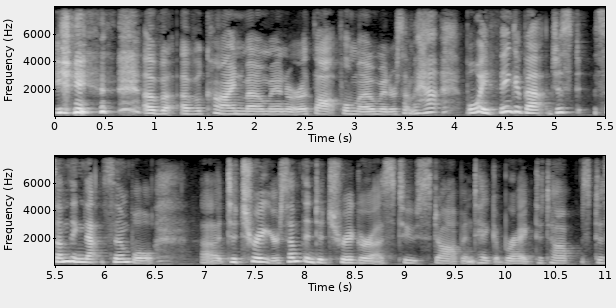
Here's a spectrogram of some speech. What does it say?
of a, of a kind moment or a thoughtful moment or something. How, boy, think about just something that simple uh, to trigger something to trigger us to stop and take a break to top to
